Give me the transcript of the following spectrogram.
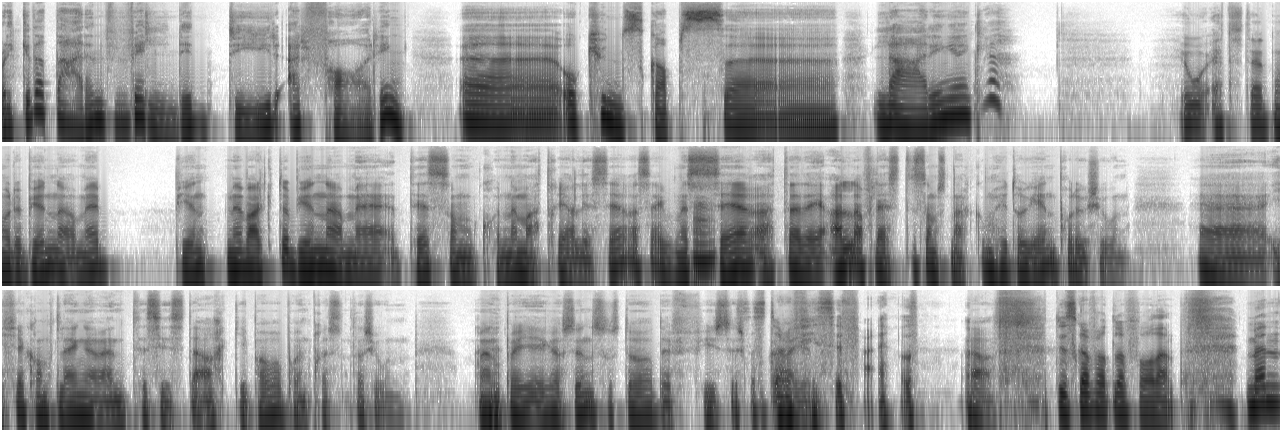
Blir ikke dette her en veldig dyr erfaring? Eh, og kunnskapslæring, egentlig? Jo, et sted må du begynne. og Vi, begynt, vi valgte å begynne med det som kunne materialisere seg. Vi ser at de aller fleste som snakker om hydrogenproduksjon, eh, ikke er kommet lenger enn til siste ark i powerpoint-presentasjonen. Men på Egersund så står det fysisk på står det fysisk feil. Ja. Du skal få til å få den. Men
